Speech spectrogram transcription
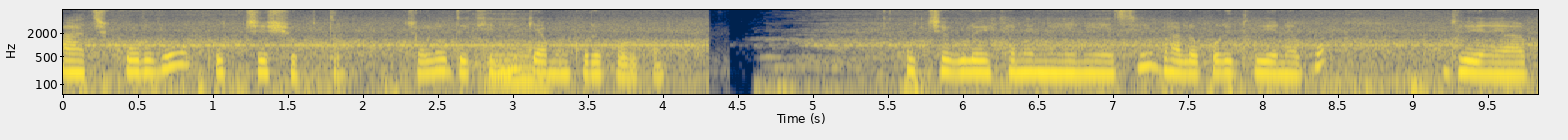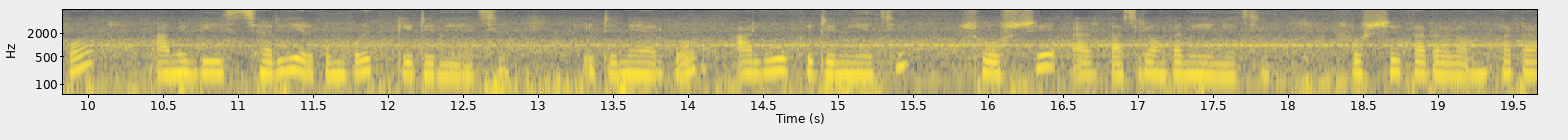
আজ করব উচ্ছে শুক্তো। চলো দেখে নিই কেমন করে করব। উচ্ছেগুলো এখানে নিয়ে নিয়েছি ভালো করে ধুয়ে নেব। ধুয়ে নেওয়ার পর আমি বীজ ছাড়িয়ে এরকম করে কেটে নিয়েছি। কেটে নেওয়ার পর আলুও কেটে নিয়েছি সর্ষে আর কাঁচা লঙ্কা নিয়ে নিয়েছি। সর্ষে কাটা লঙ্কাটা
